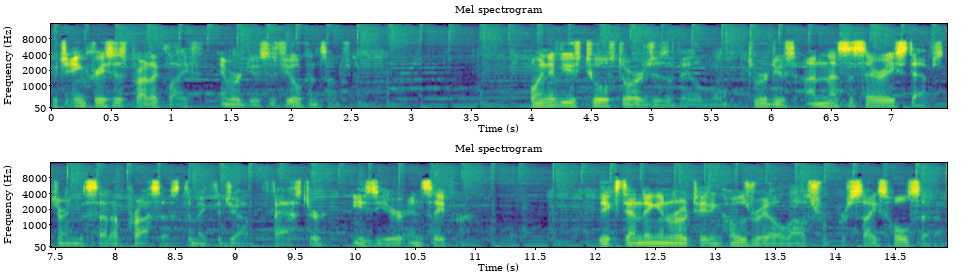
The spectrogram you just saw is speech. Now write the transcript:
which increases product life and reduces fuel consumption. Point of use tool storage is available to reduce unnecessary steps during the setup process to make the job faster, easier, and safer. The extending and rotating hose reel allows for precise hole setup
